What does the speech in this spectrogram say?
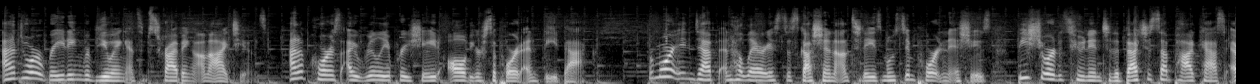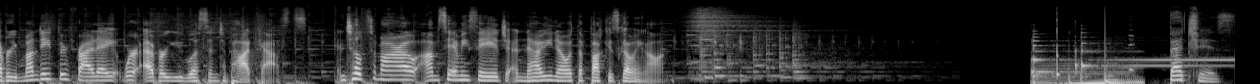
and or rating, reviewing, and subscribing on iTunes. And of course, I really appreciate all of your support and feedback. For more in-depth and hilarious discussion on today's most important issues, be sure to tune in to the Betches Sup podcast every Monday through Friday, wherever you listen to podcasts. Until tomorrow, I'm Sami Sage, and now you know what the fuck is going on. Betches.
